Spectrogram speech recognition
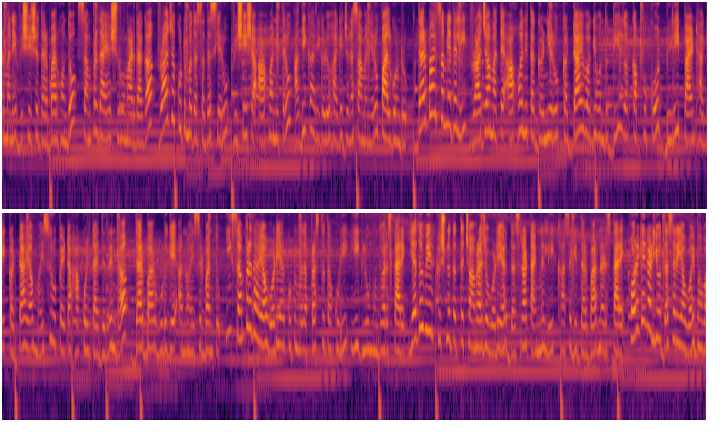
ಅರಮನೆ ವಿಶೇಷ ದರ್ಬಾರ್ ಹೊಂದೋ ಸಂಪ್ರದಾಯ ಶುರು ಮಾಡಿದಾಗ ರಾಜ ಕುಟುಂಬದ ಸದಸ್ಯರು, ವಿಶೇಷ ಆಹ್ವಾನಿತರು ಅಧಿಕಾರಿಗಳು ಹಾಗೆ ಜನಸಾಮಾನ್ಯರು ಪಾಲ್ಗೊಂಡ್ರು. ದರ್ಬಾರ್ ಸಮಯದಲ್ಲಿ ರಾಜ ಮತ್ತೆ ಆಹ್ವಾನಿತ ಗಣ್ಯರು ಕಡ್ಡಾಯವಾಗಿ ಒಂದು ದೀರ್ಘ ಕಪ್ಪು ಕೋಟ್, ಬಿಳಿ ಪ್ಯಾಂಟ್ ಹಾಗೆ ಕಡ್ಡಾಯ ಮೈಸೂರು ಪೇಟ ಹಾಕೊಳ್ತಾ ಇದ್ದಿದ್ರಿಂದ ದರ್ಬಾರ್ ಉಡುಗೆ ಅನ್ನೋ ಹೆಸರು ಬಂತು. ಈ ಸಂಪ್ರದಾಯ ಒಡೆಯರ್ ಕುಟುಂಬದ ಪ್ರಸ್ತುತ ಕುಡಿ ಈಗ್ಲೂ ಮುಂದುವರೆಸ್ತಾರೆ. ಯದುವೀರ್ ಕೃಷ್ಣದತ್ತ ಚಾಮರಾಜ ಒಡೆಯರ್ ದಸರಾ ಟೈಮ್ನಲ್ಲಿ ಖಾಸಗಿ ದರ್ಬಾರ್ ನಡೆಸ್ತಾರೆ. ಹೊರಗೆ ನಡೆಯೋ ದಸರೆಯ ವೈಭವ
